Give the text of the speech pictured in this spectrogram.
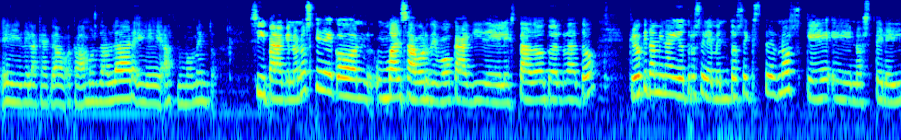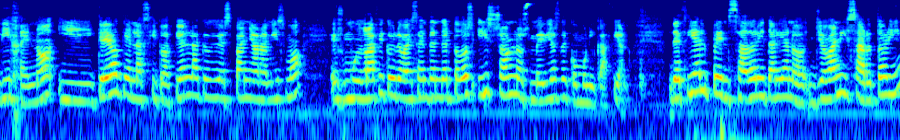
eh, de la que acab- acabamos de hablar hace un momento. Sí, para que no nos quede con un mal sabor de boca aquí del Estado todo el rato, creo que también hay otros elementos externos que eh, nos teledirigen, ¿no? Y creo que en la situación en la que vive España ahora mismo es muy gráfico y lo vais a entender todos, y son los medios de comunicación. Decía el pensador italiano Giovanni Sartori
